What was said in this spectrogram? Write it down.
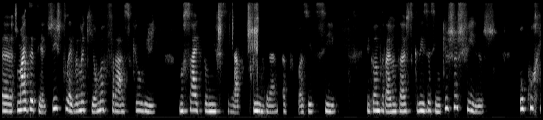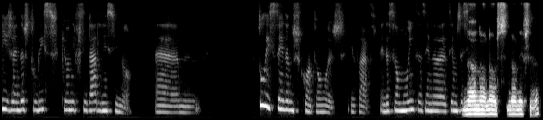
uh, mais atentos. Isto leva-me aqui a uma frase que eu li no site da Universidade de Coimbra, a propósito de si. Encontrei um texto que diz assim: que os seus filhos o corrigem das tolices que a universidade lhe ensinou. Um, tolices ainda nos contam hoje, Eduardo? Ainda são muitas? Ainda temos assim... Não, não, não, na universidade.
